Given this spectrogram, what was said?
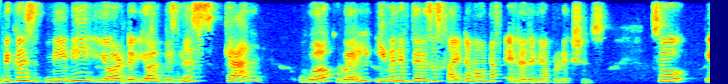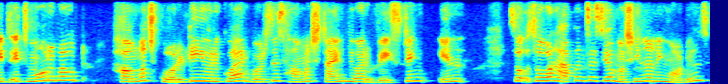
because maybe your your business can work well even if there is a slight amount of error in your predictions. So it, it's more about how much quality you require versus how much time you are wasting in so so what happens is your machine learning models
